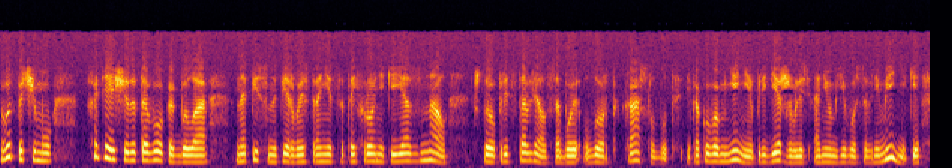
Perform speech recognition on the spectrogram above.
Вот почему, хотя еще до того, как была написана первая страница этой хроники, я знал, что представлял собой лорд Каслвуд и какого мнения придерживались о нем его современники —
